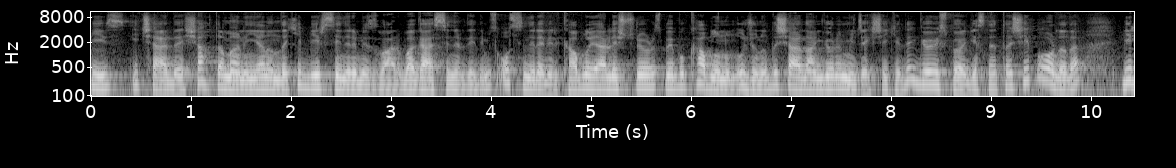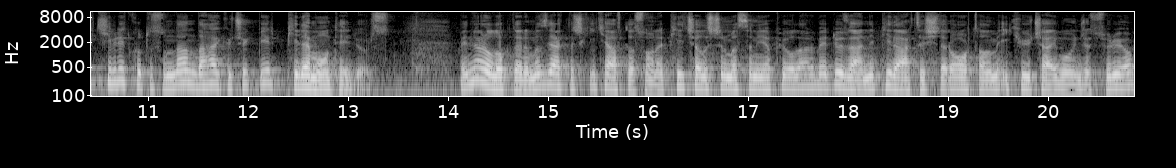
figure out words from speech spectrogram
biz içeride şah damarının yanındaki bir sinirimiz var. Vagal sinir dediğimiz. O sinire bir kablo yerleştiriyoruz ve bu kablonun ucunu dışarıdan görünmeyecek şekilde göğüs bölgesine taşıyıp orada da bir kibrit kutusundan daha küçük bir pile monte ediyoruz. Ve nörologlarımız yaklaşık 2 hafta sonra pil çalıştırmasını yapıyorlar ve düzenli pil artışları ortalama 2-3 ay boyunca sürüyor.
